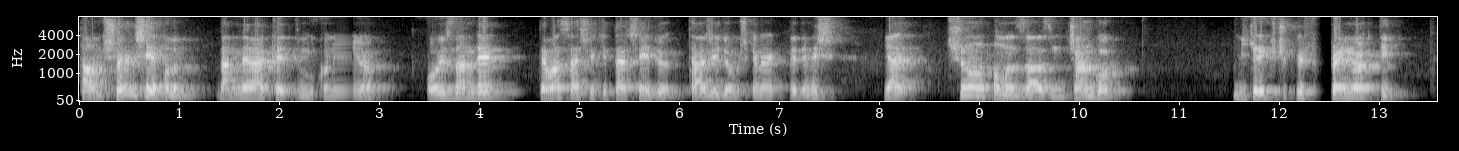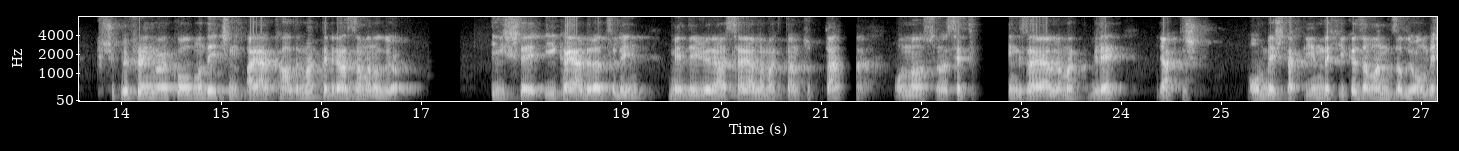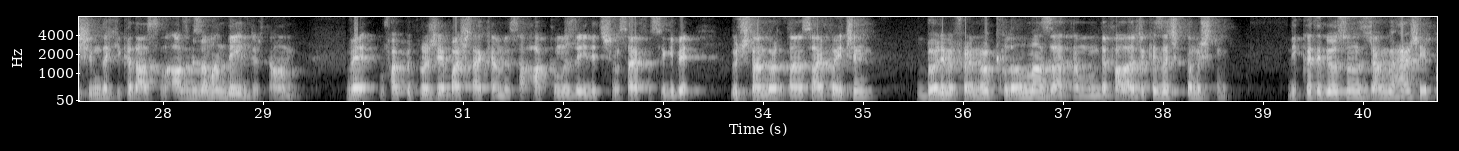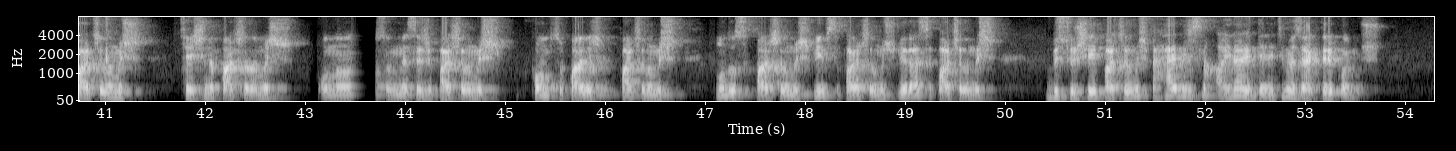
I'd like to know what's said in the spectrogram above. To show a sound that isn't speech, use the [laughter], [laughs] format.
Tamam şöyle bir şey yapalım. Ben merak ettim bu konuyu. O yüzden de devasa şirketler şey diyor, tercih ediyormuş genellikle demiş. Yani şunu unutmamanız lazım. Django bir kere küçük bir framework değil. Küçük bir framework olmadığı için ayar kaldırmak da biraz zaman alıyor. İşte ilk ayarları hatırlayın. Medya URL'si ayarlamaktan tut da ondan sonra settings ayarlamak bile yaklaşık 15 dakika 20 dakika zamanınız alıyor. 15-20 dakika da aslında az bir zaman değildir tamam mı? Ve ufak bir projeye başlarken mesela hakkımızda iletişim sayfası gibi 3 tane 4 tane sayfa için böyle bir framework kullanılmaz zaten. Bunu defalarca kez açıklamıştım. Dikkat ediyorsanız Django her şeyi parçalamış. Cachini parçalamış, ondan sonra mesajı parçalamış, forms'u paylaş, parçalamış, modası parçalamış, Views'i parçalamış, URL'si parçalamış. Bir sürü şeyi parçalamış ve her birisine ayrı ayrı denetim özellikleri koymuş.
